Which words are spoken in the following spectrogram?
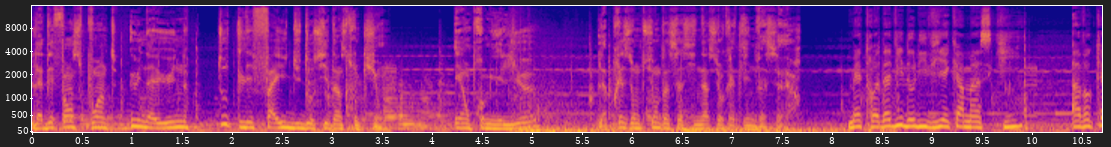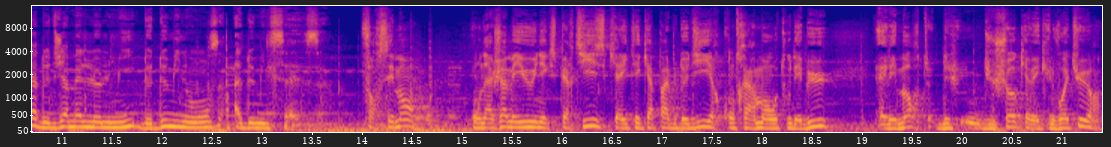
la défense pointe une à une toutes les failles du dossier d'instruction. Et en premier lieu, la présomption d'assassinat sur Kathleen Vasseur. Maître David Olivier Kaminski, avocat de Jamel Lelmi de 2011 à 2016. Forcément, on n'a jamais eu une expertise qui a été capable de dire, contrairement au tout début, elle est morte du, choc avec une voiture.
